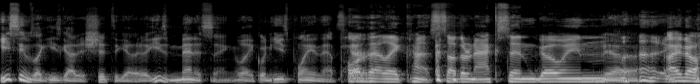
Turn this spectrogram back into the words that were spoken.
he seems like he's got his shit together Like, he's menacing like when he's playing that part Got that like kind of southern accent going. yeah i know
